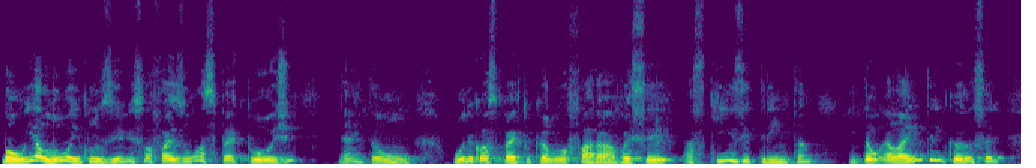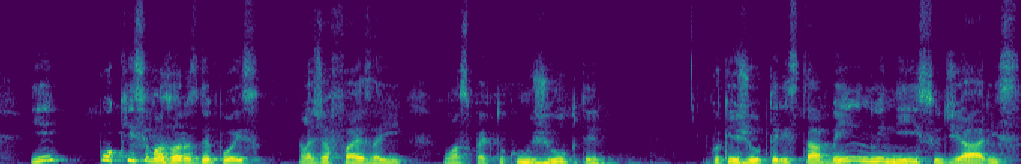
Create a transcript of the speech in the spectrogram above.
Bom, e a Lua, inclusive, só faz um aspecto hoje, né? Então, o único aspecto que a Lua fará vai ser às 15h30. Então, ela entra em Câncer e pouquíssimas horas depois ela já faz aí um aspecto com Júpiter, porque Júpiter está bem no início de Ares,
